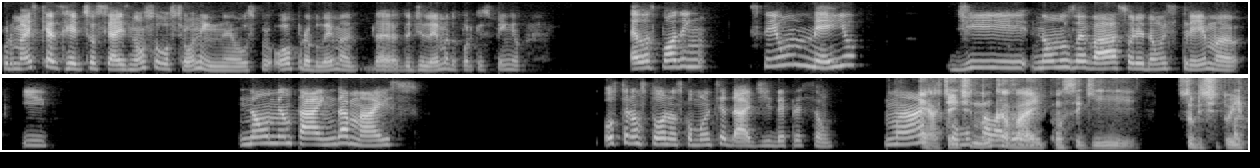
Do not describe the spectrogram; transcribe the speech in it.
por mais que as redes sociais não solucionem né, os, o problema da, do dilema do porco-espinho, elas podem ser um meio de não nos levar à solidão extrema e não aumentar ainda mais os transtornos como ansiedade e depressão. Mas, é, a gente nunca vai antes, conseguir substituir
